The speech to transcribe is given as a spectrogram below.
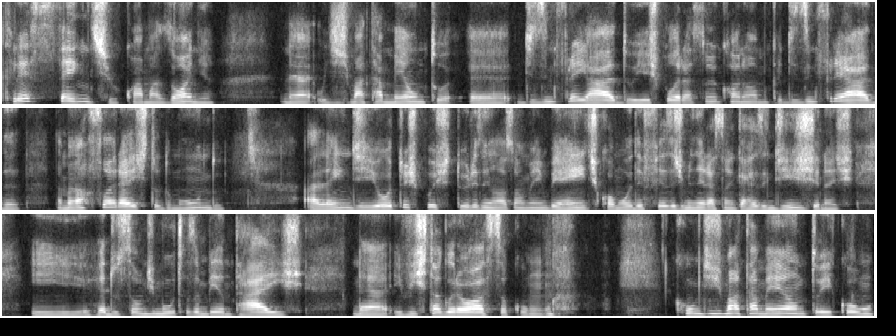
crescente com a Amazônia, né, o desmatamento é, desenfreado e a exploração econômica desenfreada na maior floresta do mundo, além de outras posturas em relação ao meio ambiente, como defesa de mineração em terras indígenas e redução de multas ambientais, né, e vista grossa com, com desmatamento e com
